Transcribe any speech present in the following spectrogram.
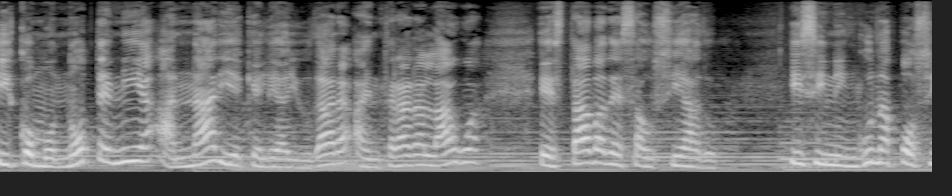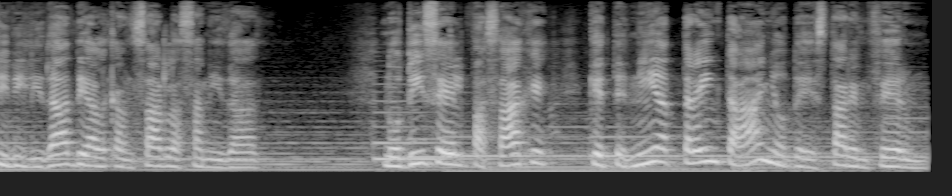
y como no tenía a nadie que le ayudara a entrar al agua, estaba desahuciado y sin ninguna posibilidad de alcanzar la sanidad. Nos dice el pasaje que tenía 30 años de estar enfermo.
